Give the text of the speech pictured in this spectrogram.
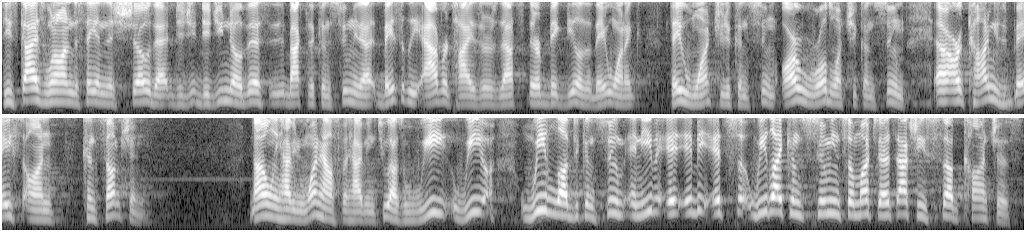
These guys went on to say in this show that did you did you know this back to the consuming that basically advertisers that's their big deal is that they want to they want you to consume. Our world wants you to consume. Our economy is based on consumption. Not only having one house, but having two houses. We, we, we love to consume, and even it, it, it's, we like consuming so much that it's actually subconscious.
